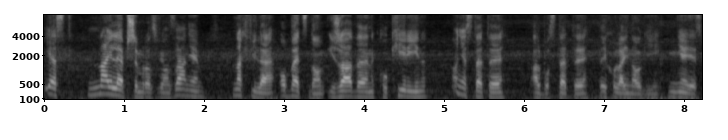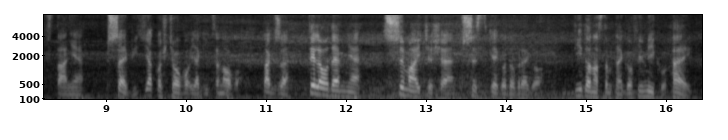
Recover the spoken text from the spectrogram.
jest najlepszym rozwiązaniem na chwilę obecną i żaden Kukirin, no niestety albo stety, tej hulajnogi nie jest w stanie przebić jakościowo, jak i cenowo. Także tyle ode mnie, trzymajcie się, wszystkiego dobrego i do następnego filmiku. Hej!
